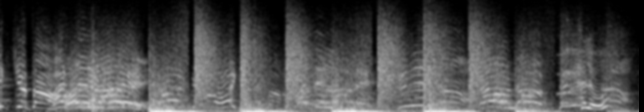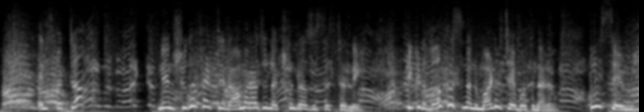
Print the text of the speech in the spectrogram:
ఐక్యత. నేను షుగర్ ఫ్యాక్టరీ రామరాజు లక్ష్మణరాజు సిస్టర్ని. ఇక్కడ వర్కర్స్ నన్ను మర్డర్ చేయబోతున్నారు. Please save me.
